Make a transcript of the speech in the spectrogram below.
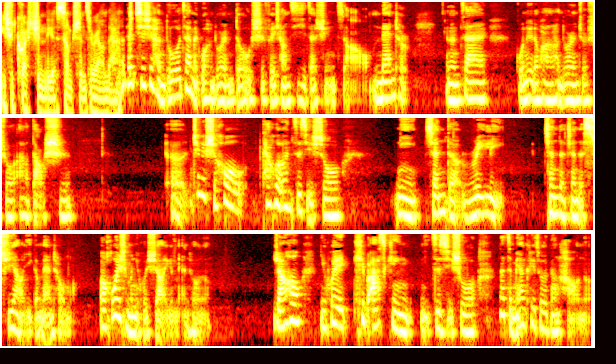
you should question the assumptions around that. 那其实很多在美国很多人都是非常积极在寻找 mentor， 可能在国内的话，很多人就说啊导师。呃，这个时候他会问自己说：“你真的 really 真的真的需要一个 mentor 吗？哦，为什么你会需要一个 mentor 呢？然后你会 keep asking 你自己说：那怎么样可以做得更好呢？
